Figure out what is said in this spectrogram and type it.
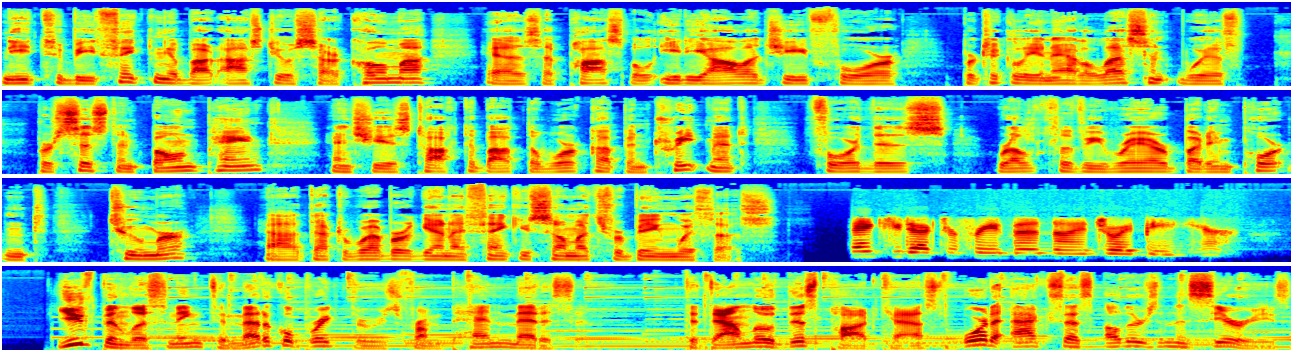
need to be thinking about osteosarcoma as a possible etiology for particularly an adolescent with persistent bone pain, and she has talked about the workup and treatment for this relatively rare but important tumor. Uh, Dr. Weber, again, I thank you so much for being with us. Thank you, Dr. Friedman. I enjoyed being here. You've been listening to Medical Breakthroughs from Penn Medicine. To download this podcast or to access others in the series,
